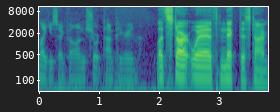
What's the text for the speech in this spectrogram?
like you said, Colin, short time period. Let's start with Nick this time.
